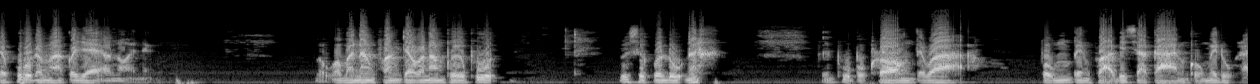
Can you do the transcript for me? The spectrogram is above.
จะพูดธรรมาก็แย่เอาหน่อยหนึ่งบอกว่ามานั่งฟังเจ้าก็นำเพอพูด รู้สึกว่าดุนะ เป็นผู้ปกครองแต่ว่าผมเป็นฝ่ายวิชาการคงไม่ดุใคร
